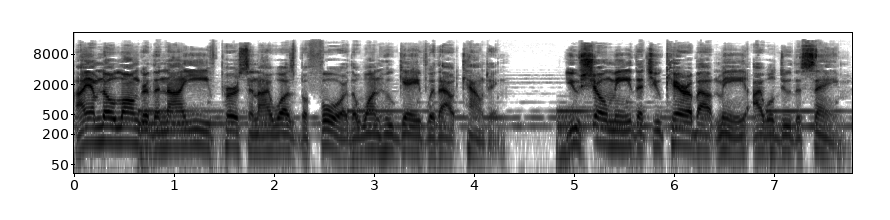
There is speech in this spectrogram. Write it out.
I am no longer the naive person I was before, the one who gave without counting. You show me that you care about me, I will do the same.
